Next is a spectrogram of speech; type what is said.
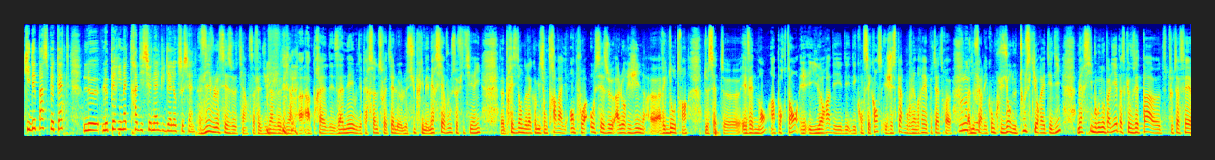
qui dépassent peut-être le, périmètre traditionnel du dialogue social. Vive le CESE, tiens, ça fait du bien de le dire, après des années où des personnes souhaitaient le, supprimer. Merci à vous, Sophie Thierry, euh, présidente de la commission Travail, Emploi au CESE, à l'origine, euh, avec d'autres, hein, de cet euh, événement important. Et, il aura des, conséquences. Et j'espère que vous reviendrez peut-être à nous faire les conclusions de tout ce qui aura été dit. Merci Bruno Palier, parce que vous n'êtes pas tout à fait,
